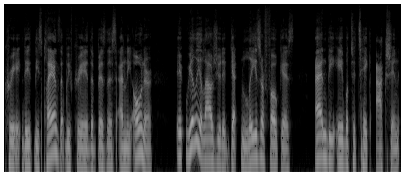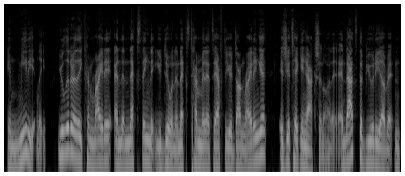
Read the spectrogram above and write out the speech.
create, these, these plans that we've created, the business and the owner, it really allows you to get laser focused and be able to take action immediately. You literally can write it, and the next thing that you do in the next 10 minutes after you're done writing it is you're taking action on it. And that's the beauty of it. And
